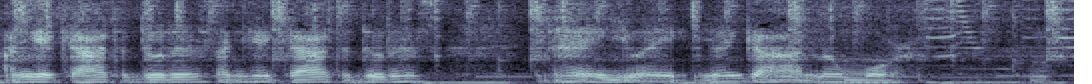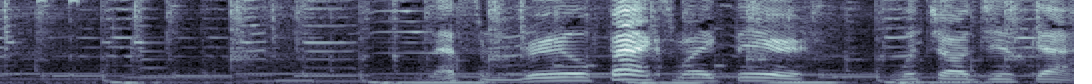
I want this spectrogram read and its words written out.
I can get God to do this. I can get God to do this. Dang, you ain't you ain't God no more. That's some real facts right there. What y'all just got.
